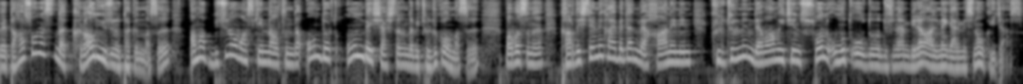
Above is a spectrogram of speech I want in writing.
ve daha sonrasında kral yüzünü takınması ama bütün o maskenin altında 14-15 yaşlarında bir çocuk olması, babasını, kardeşlerini kaybeden ve hanenin, kültürünün devamı için son umut olduğunu düşünen biri haline gelmesini okuyacağız.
